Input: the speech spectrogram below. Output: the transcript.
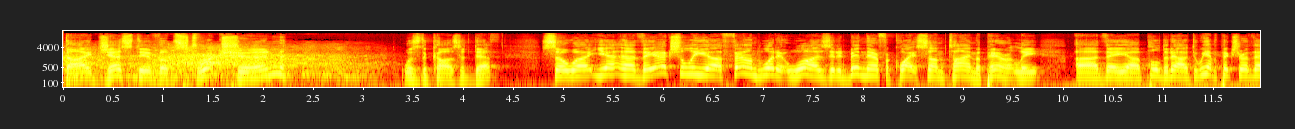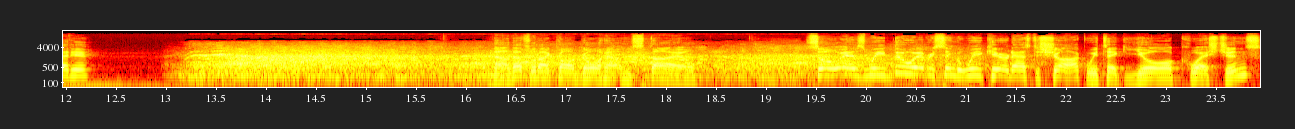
digestive obstruction was the cause of death. So uh, yeah, uh, they actually uh, found what it was. It had been there for quite some time. Apparently, uh, they uh, pulled it out. Do we have a picture of that here? Now that's what I call going out in style. So, as we do every single week here at Ask the Shark, we take your questions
